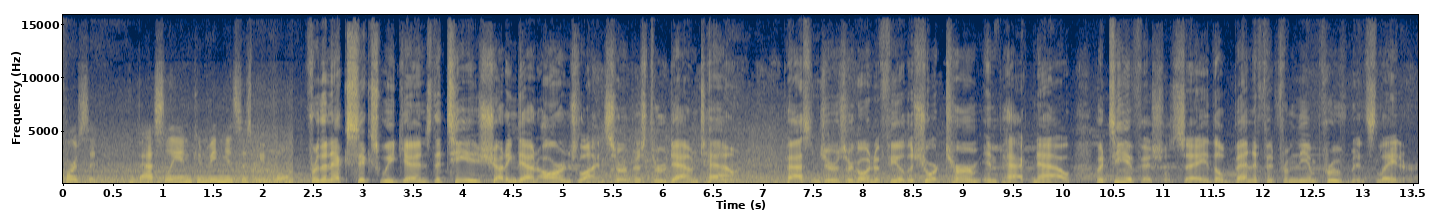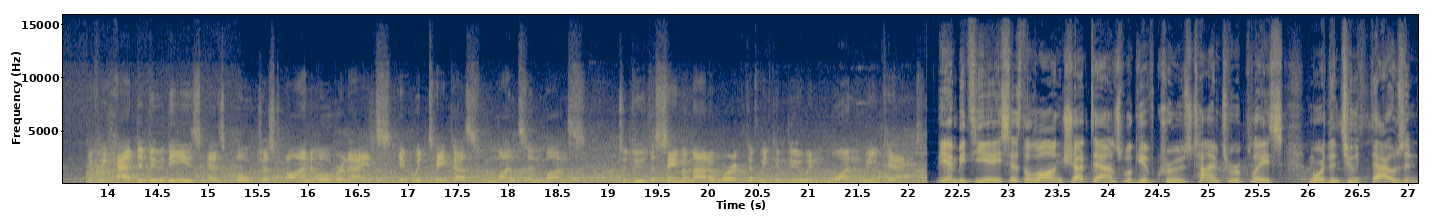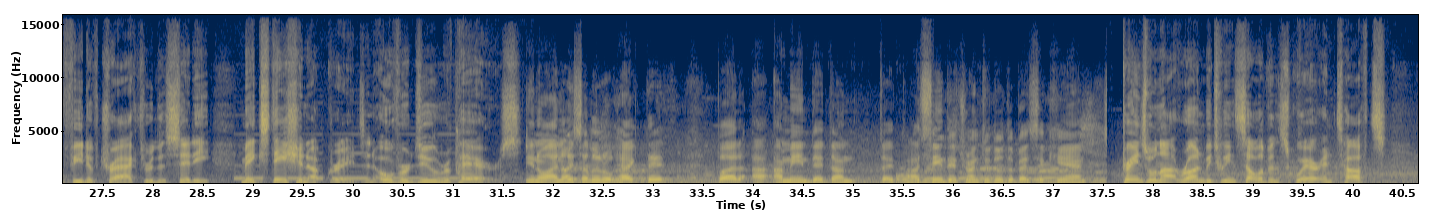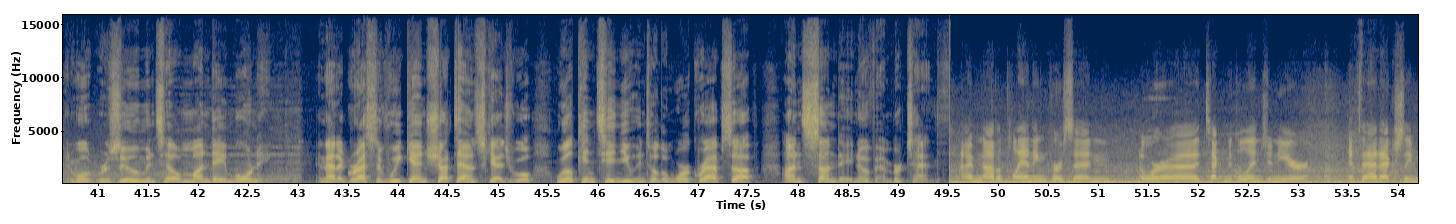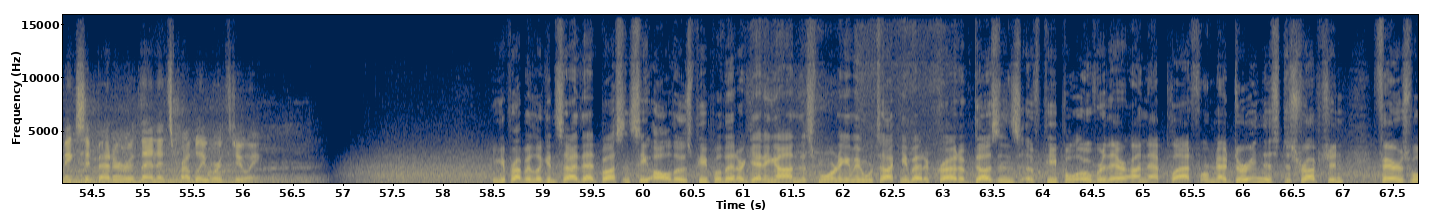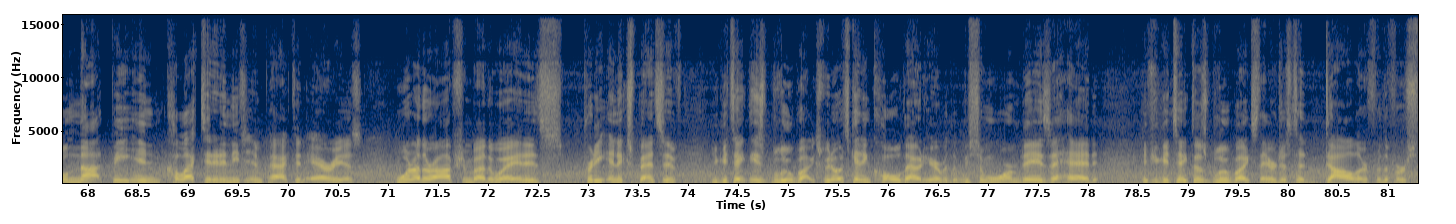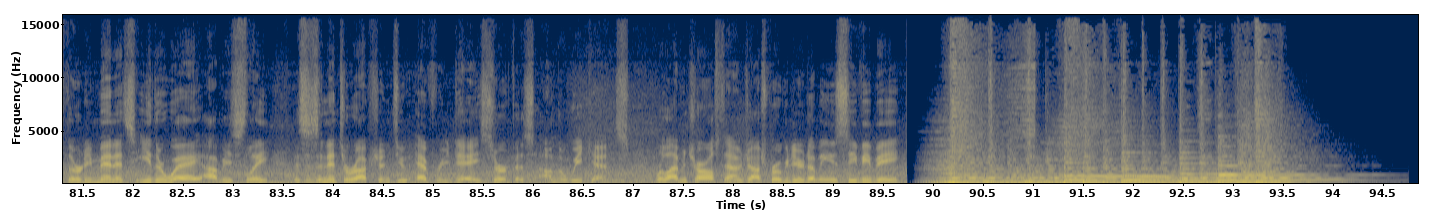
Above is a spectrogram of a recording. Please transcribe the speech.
course, it vastly inconveniences people. For the next six weekends, the T is shutting down Orange Line service through downtown. Passengers are going to feel the short term impact now, but T officials say they'll benefit from the improvements later. If we had to do these as just on overnights, it would take us months and months to do the same amount of work that we can do in one weekend. The MBTA says the long shutdowns will give crews time to replace more than 2,000 feet of track through the city, make station upgrades and overdue repairs. You know, I know it's a little hectic, but I, I mean, they've done, they, I think they're trying to do the best they can. Trains will not run between Sullivan Square and Tufts and won't resume until Monday morning. And that aggressive weekend shutdown schedule will continue until the work wraps up on Sunday, November 10th. I'm not a planning person or a technical engineer. If that actually makes it better, then it's probably worth doing. You can probably look inside that bus and see all those people that are getting on this morning. I mean, we're talking about a crowd of dozens of people over there on that platform. Now, during this disruption, fares will not be in, collected in these impacted areas. One other option, by the way, it is pretty inexpensive. You can take these blue bikes. We know it's getting cold out here, but there'll be some warm days ahead. If you can take those blue bikes, they are just a dollar for the first 30 minutes. Either way, obviously, this is an interruption to everyday service on the weekends. We're live in Charlestown. Josh Brogadir, WCVB.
